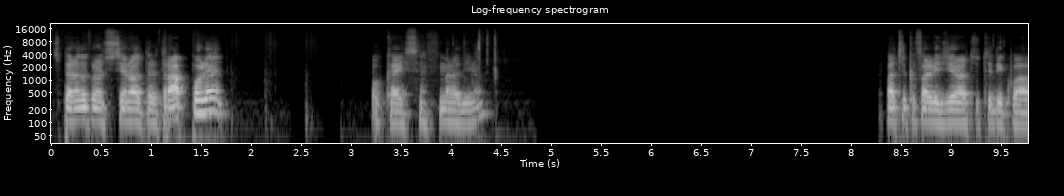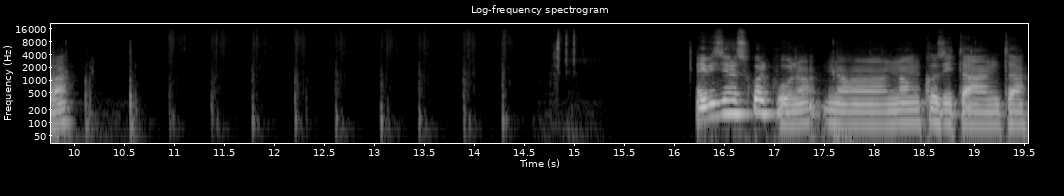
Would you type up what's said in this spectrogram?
Sperando che non ci siano altre trappole. Ok, sembra di no. Faccio che farli girare tutti di qua, va? Hai visione su qualcuno? No, non così tanta.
